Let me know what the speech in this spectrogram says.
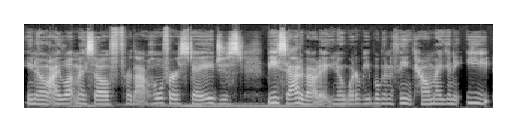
You know, I let myself for that whole first day just be sad about it. You know, what are people going to think? How am I going to eat?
